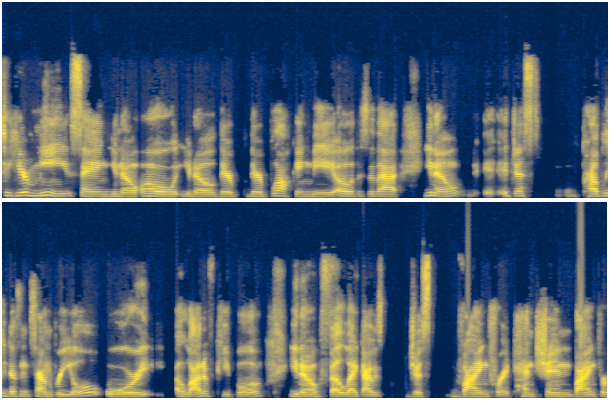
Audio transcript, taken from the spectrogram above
to hear me saying, you know, oh, you know, they're they're blocking me, oh, this or that, you know, it, it just probably doesn't sound real or a lot of people, you know, felt like I was just vying for attention buying for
